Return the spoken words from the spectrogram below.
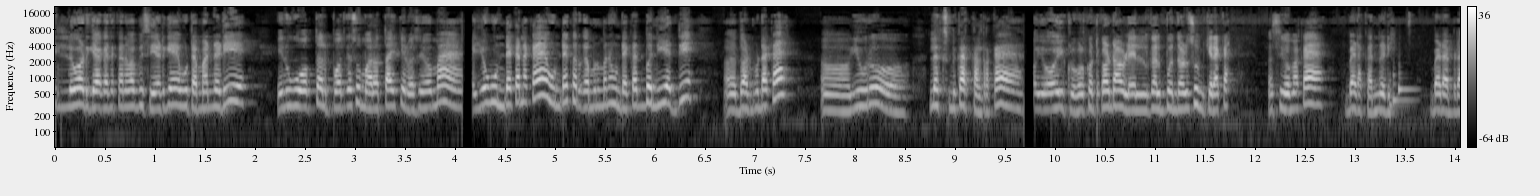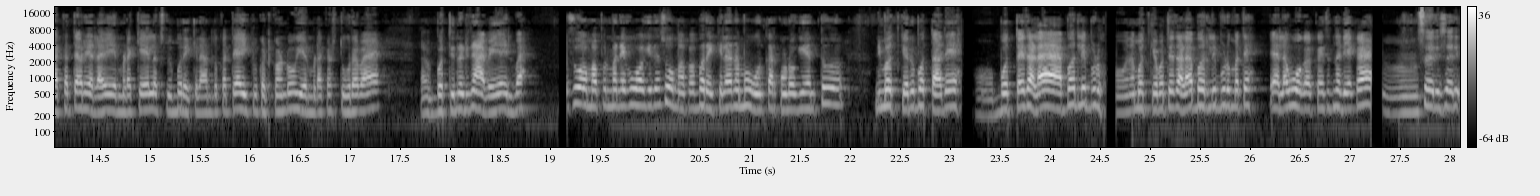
ಇಲ್ಲೂ ಅಡ್ಗೆ ಆಗದೆ ಕಣವ ಬಿಸಿ ಅಡ್ಗೆ, ಊಟ ಮಾಡಿ ನಡಿ. ಇನ್ನು ಹೋಗಿ ತಲುಪೋದ್ಗೆ ಸುಮಾರು ಹೊತ್ತಾಯ್ತಿಲ್ವ ಶಿವಮ್ಮ. ಅಯ್ಯೋ, ಉಂಡೆ ಕನಕ ಉಂಡೆ ಕರ್ಗಮ್ಮನ ಮನೆ, ಉಂಡೆ ಕದ್ ಬನ್ನಿ ಎದ್ದಿ. ದೊಡ್ಡ ಬಿಡಕ ಇವರು ಲಕ್ಷ್ಮಿ ಕರ್ಕೊಂಡ್ರಕ ಅಯ್ಯೋ ಇಕ್ಳುಗಳು ಕಟ್ಕೊಂಡು ಅವಳು ಎಲ್ಲಿ ಬಂದಳು ಸುಮ್ಕಿರಕ ಶಿವಮಕ್ಕ ಬೇಡಕ್ಕ ನಡಿ. ಬೇಡ ಬೇಡಕತ್ತೆ ಎಲ್ಲ ಏನು ಮಾಡಕ್ಕೆ, ಲಕ್ಷ್ಮಿ ಬರೋಕಿಲ್ಲ ಕತೆ. ಐಕ್ಳು ಕಟ್ಕೊಂಡು ಏನು ಮಾಡಕ್ಕಷ್ಟು ದೂರವ? ಬತ್ತಿ ನಡಿ ನಾವೇ ಇಲ್ವಾ? ಸೋಮಪ್ಪನ ಮನೆಗೆ ಹೋಗಿದೆ ಸೋಮಪ್ಪ ಬರೋಕಿಲ್ಲ, ನಮ್ಮ ಊರು ಕರ್ಕೊಂಡು ಹೋಗಿ ಅಂತೂ ನಿಮ್ಮ ಅತ್ತಿಗೆರು ಬತ್ತಾದೆ. ಬತ್ತೈದಳ ಬರ್ಲಿ ಬಿಡು. ನಮ್ಮ ಅತ್ತಿಗೆ ಬತ್ತೈದಳ ಬರ್ಲಿ ಬಿಡು ಮತ್ತೆ. ಎಲ್ಲ ಹೋಗಕ್ಕೈತೆ ನಡಿಯಕ ಹ್ಮ್, ಸರಿ ಸರಿ.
